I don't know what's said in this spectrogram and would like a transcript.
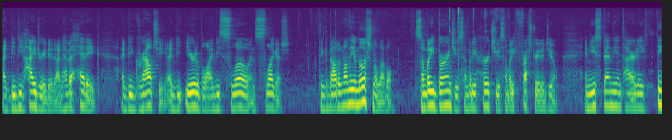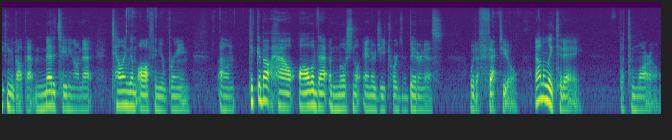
I'd be dehydrated, I'd have a headache, I'd be grouchy, I'd be irritable, I'd be slow and sluggish. Think about it on the emotional level. Somebody burned you, somebody hurt you, somebody frustrated you, and you spend the entire day thinking about that, meditating on that, telling them off in your brain. Um, think about how all of that emotional energy towards bitterness would affect you, not only today, but tomorrow.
